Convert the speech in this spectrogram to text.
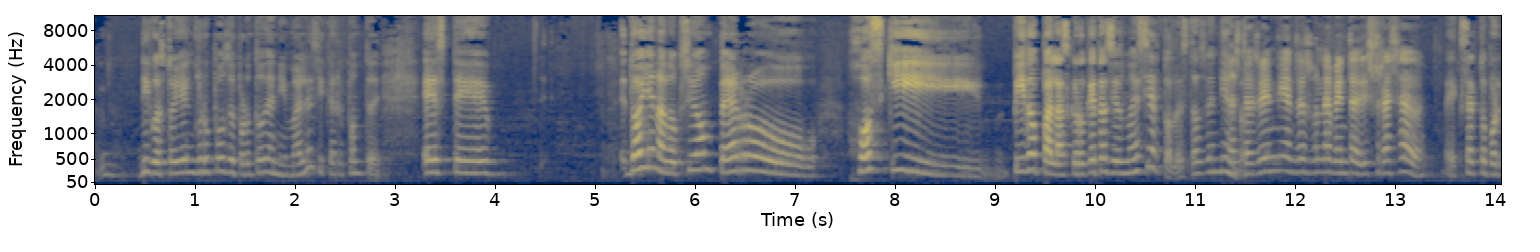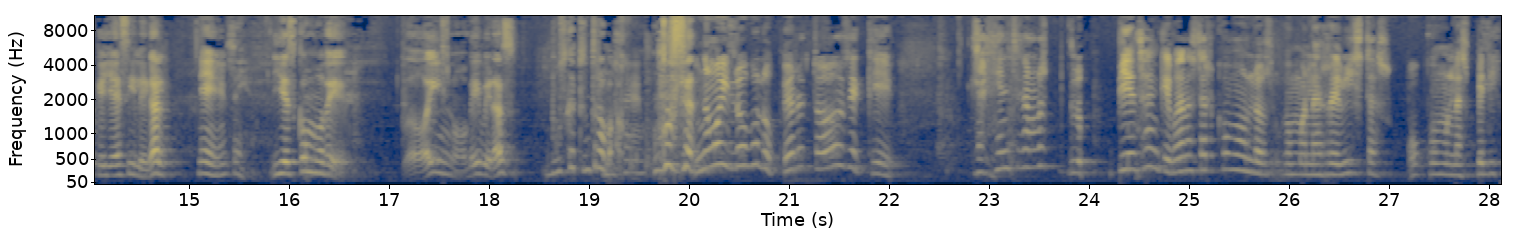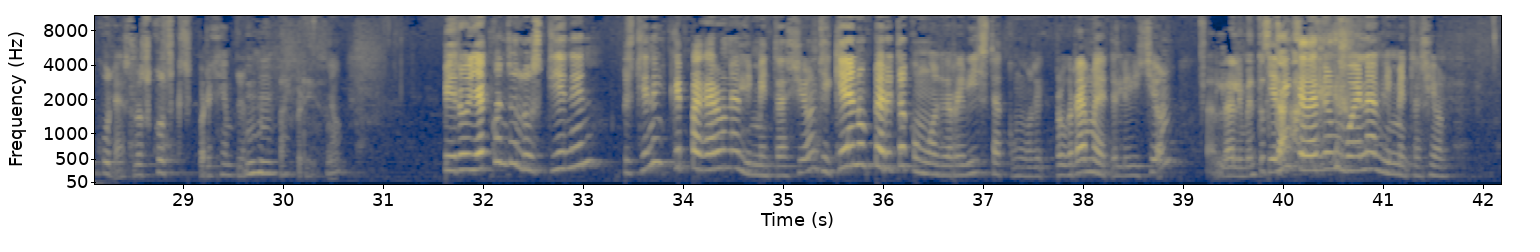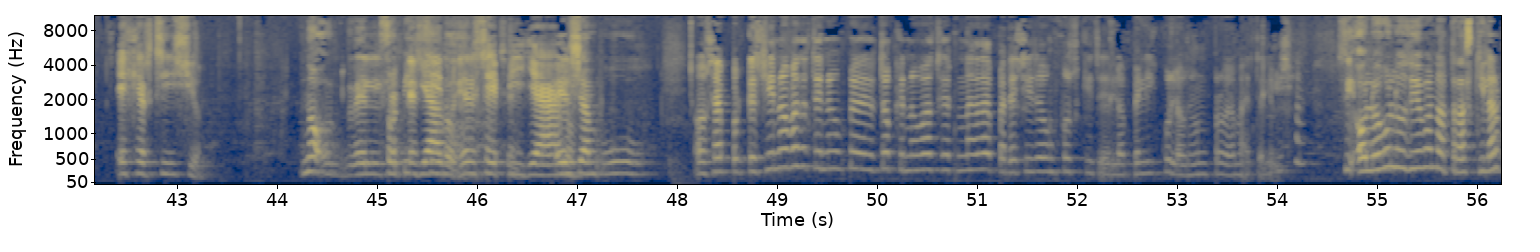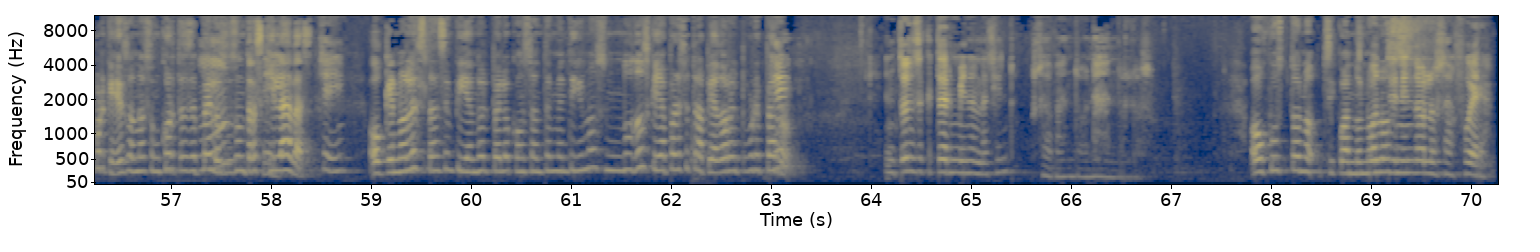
digo, estoy en grupos de pronto de animales y que de repente, este, doy en adopción perro husky, pido para las croquetas y es, no es cierto, lo estás vendiendo. Lo estás vendiendo, es una venta disfrazada. Exacto, porque ya es ilegal. Sí. Y es como de, ay, no, de veras, búscate un trabajo. no, y luego lo peor de todo es de que la gente nada más lo, piensan que van a estar como los como en las revistas o como en las películas, los huskies, por ejemplo. Pero ya cuando los tienen, pues tienen que pagar una alimentación. Si quieren un perrito como de revista, como de programa de televisión, tienen que darle una buena alimentación, ejercicio. No, el cepillado. el cepillado. El shampoo. O sea, porque si no vas a tener un perrito que no va a ser nada parecido a un husky de la película o de un programa de televisión. Sí, o luego los llevan a trasquilar porque eso no son cortes de pelo, eso son trasquiladas. Sí. O que no le están cepillando el pelo constantemente y unos nudos que ya parece trapeador el pobre perro. Entonces, ¿qué terminan haciendo? Pues abandonándolos. O justo no, si cuando no o los... teniéndolos afuera.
